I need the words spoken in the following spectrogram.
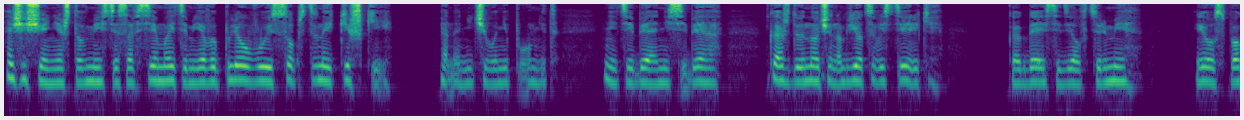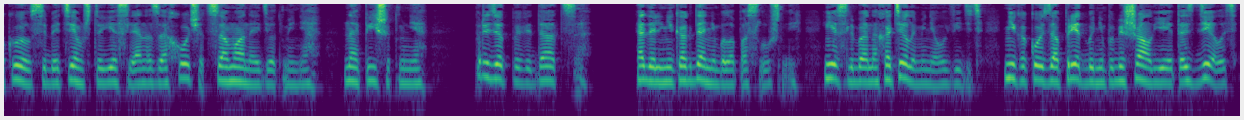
Ощущение, что вместе со всем этим я выплёвываю из собственной кишки. Она ничего не помнит. Ни тебя, ни себя. Каждую ночь она бьется в истерике. Когда я сидел в тюрьме, я успокоил себя тем, что если она захочет, сама найдет меня, напишет мне — Придет повидаться. Адель никогда не была послушной. Если бы она хотела меня увидеть, никакой запрет бы не помешал ей это сделать.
